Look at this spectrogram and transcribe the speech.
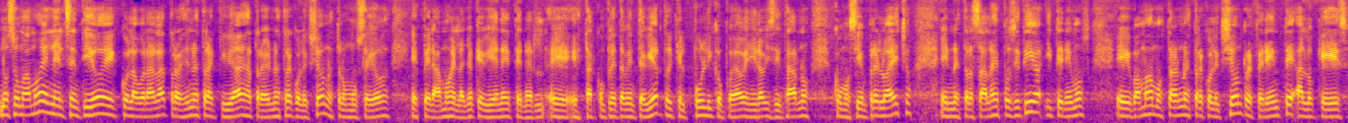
Nos sumamos en el sentido de colaborar a través de nuestras actividades, a través de nuestra colección, nuestros museos esperamos el año que viene tener eh, estar completamente abiertos y que el público pueda venir a visitarnos como siempre lo ha hecho en nuestras salas expositivas y tenemos, eh, vamos a mostrar nuestra colección referente a lo que es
